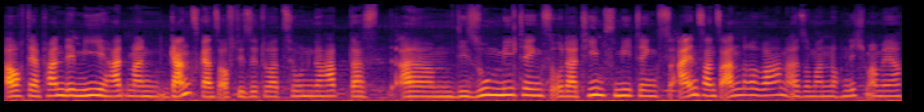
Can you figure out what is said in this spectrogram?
auch der Pandemie hat man ganz, ganz oft die Situation gehabt, dass ähm, die Zoom-Meetings oder Teams-Meetings eins ans andere waren, also man noch nicht mal mehr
